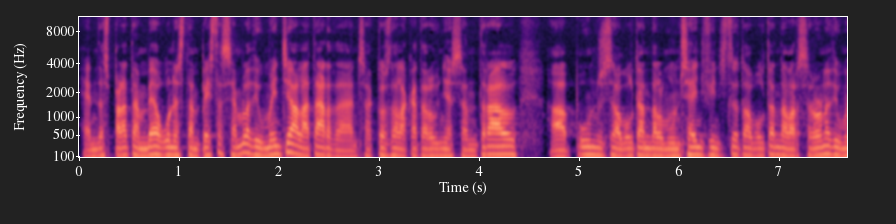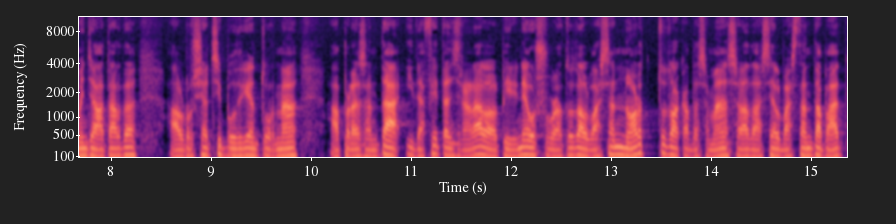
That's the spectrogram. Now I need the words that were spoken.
hem d'esperar també algunes tempestes, sembla diumenge a la tarda, en sectors de la Catalunya central, a punts al voltant del Montseny, fins i tot al voltant de Barcelona, diumenge a la tarda els ruixats s'hi podrien tornar a presentar. I, de fet, en general, al Pirineu, sobretot al vessant nord, tot el cap de setmana serà de cel bastant tapat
